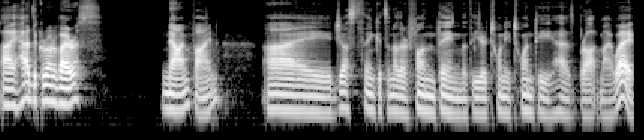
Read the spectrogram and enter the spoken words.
I had the coronavirus. Now I'm fine. I just think it's another fun thing that the year 2020 has brought my way.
